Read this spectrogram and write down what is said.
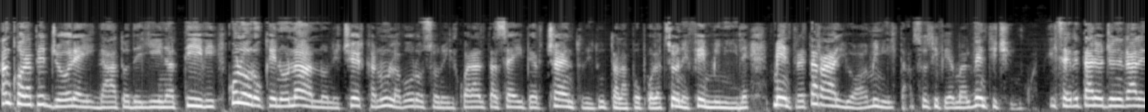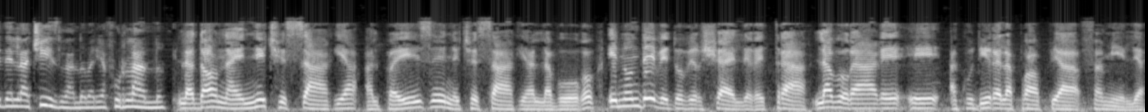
Ancora peggiore è il dato degli inattivi. Coloro che non hanno né cercano un lavoro sono il 46% di tutta la popolazione femminile, mentre tra gli uomini il tasso si ferma al 25%. Il segretario generale della CISLAN, Maria Furlan. La donna è necessaria al paese, necessaria al lavoro e non deve dover scegliere tra lavorare e accudire la propria famiglia.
